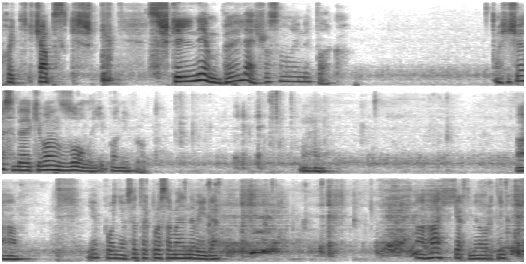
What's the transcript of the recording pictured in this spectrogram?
хоча б з, з шкільним, блять, що со мною не так? Ощущаю себе як Іван Золо, їбаний в рот. Угу. Ага. Я поняв, все так просто в мене не вийде. Ага, хер тобі на воротник.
